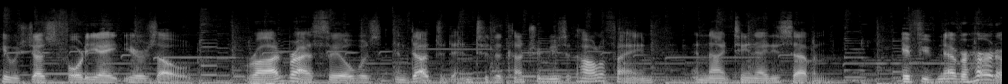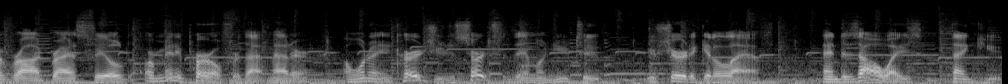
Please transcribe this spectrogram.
he was just 48 years old. Rod Brasfield was inducted into the Country Music Hall of Fame in 1987. If you've never heard of Rod Brasfield, or Minnie Pearl for that matter, I want to encourage you to search for them on YouTube. You're sure to get a laugh. And as always, thank you.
